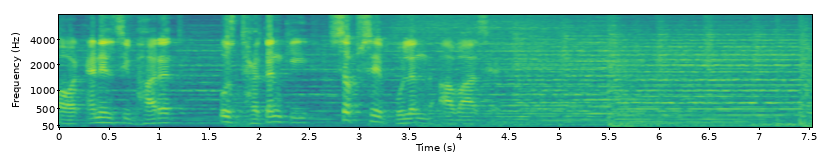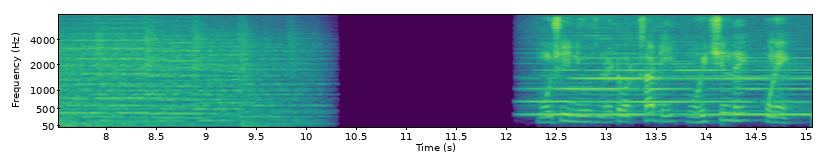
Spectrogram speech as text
और एनएलसी भारत उस धड़कन की सबसे बुलंद आवाज़ है। मोशी न्यूज़ नेटवर्कसाठी मोहित शिंदे पुणे।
